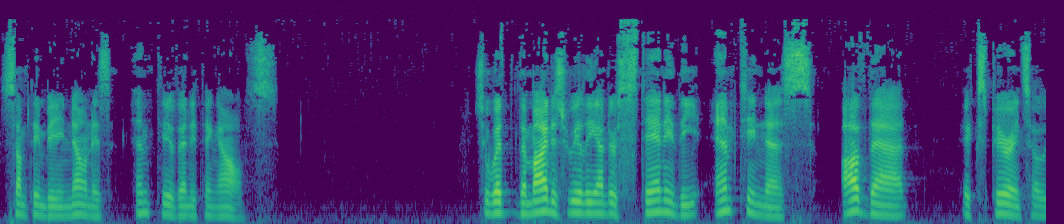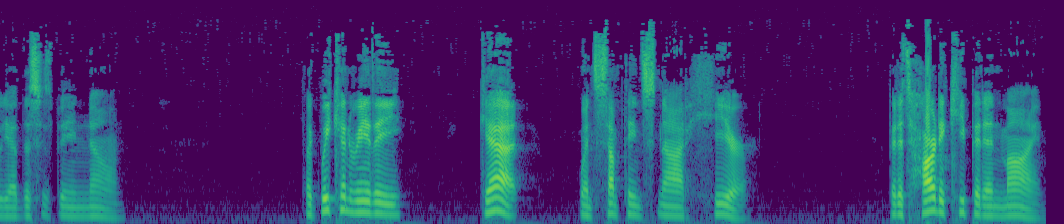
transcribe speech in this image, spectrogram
something being known is empty of anything else. So, what the mind is really understanding the emptiness of that experience. Oh, yeah, this is being known. Like we can really get when something's not here. But it's hard to keep it in mind.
